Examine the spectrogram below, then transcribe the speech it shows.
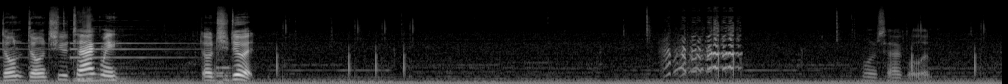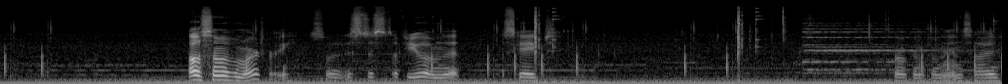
Don't don't you attack me. Don't you do it. Want to tackle it. Oh, some of them aren't free. So it's just a few of them that escaped. Broken from the inside.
